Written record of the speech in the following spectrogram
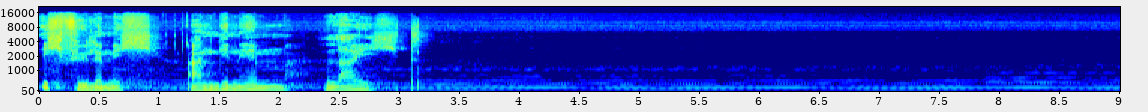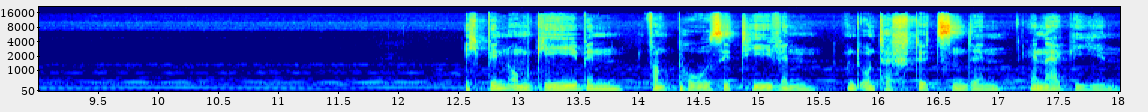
Ich fühle mich angenehm leicht. Ich bin umgeben von positiven und unterstützenden Energien.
